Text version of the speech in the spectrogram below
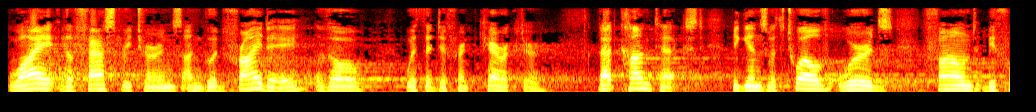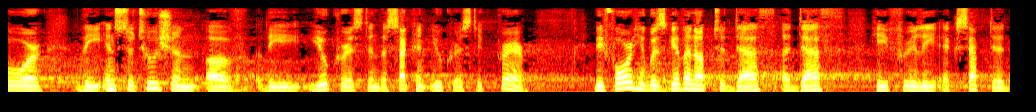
why the fast returns on Good Friday, though with a different character. That context begins with 12 words found before the institution of the Eucharist in the second Eucharistic prayer. Before he was given up to death, a death he freely accepted.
